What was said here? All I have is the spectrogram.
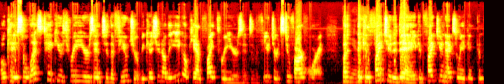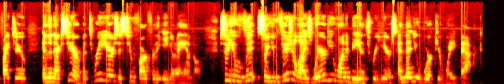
Okay, so let's take you three years into the future because you know the ego can't fight three years into the future; it's too far for it. But Yes. it can fight you today, it can fight you next week, it can fight you in the next year. But three years is too far for the ego to handle. So you vi- so you visualize where do you want to be in three years, and then you work your way back.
